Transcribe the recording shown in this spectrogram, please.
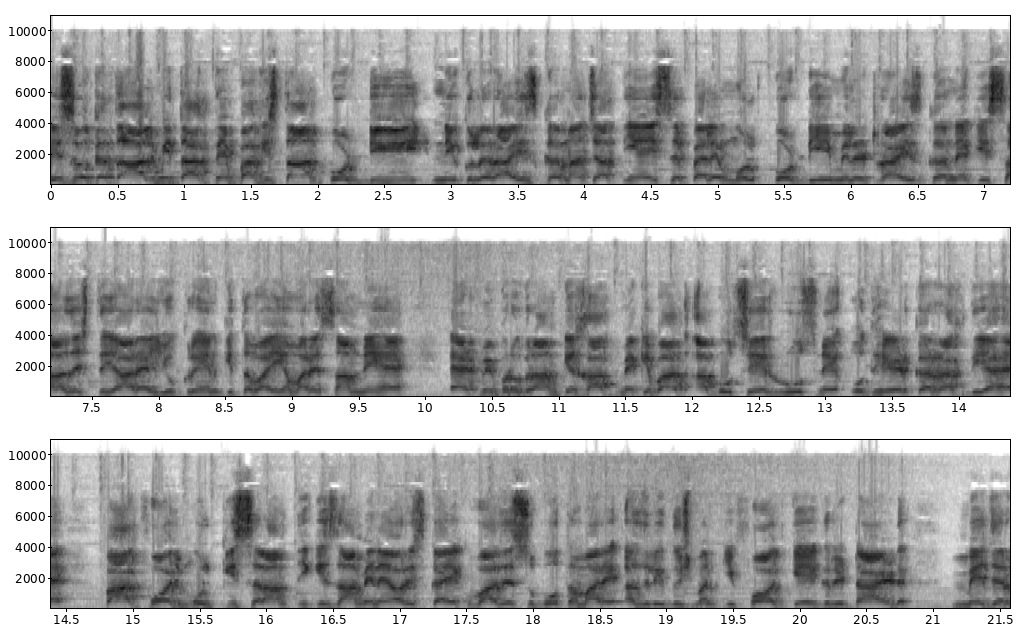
इस वक्त आलमी ताकतें पाकिस्तान को डी न्यूक्लियराइज करना चाहती हैं। इससे पहले मुल्क को डी मिलिटराइज करने की साजिश तैयार है। यूक्रेन की तबाही हमारे सामने है। एटमी प्रोग्राम के खात्मे के बाद अब उसे रूस ने उधेड़ कर रख दिया है। पाक फौज मुल्क की सलामती की जामिन है और इसका एक वाज सबूत हमारे अजली दुश्मन की फौज के एक रिटायर्ड मेजर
